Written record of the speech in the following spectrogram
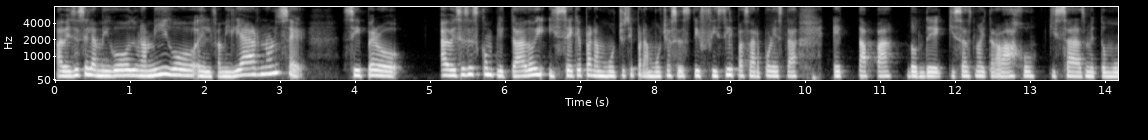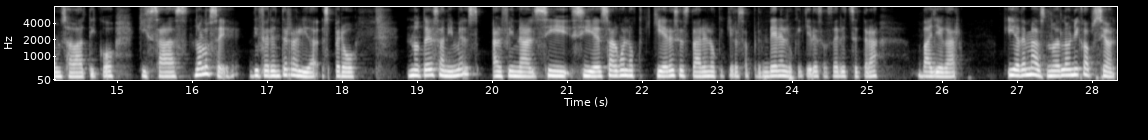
a veces el amigo de un amigo, el familiar, no lo sé. Sí, pero a veces es complicado y, sé que para muchos y para muchas es difícil pasar por esta etapa donde quizás no hay trabajo, quizás me tomo un sabático, quizás, no lo sé, diferentes realidades, pero no te desanimes. Al final, si, si es algo en lo que quieres estar, en lo que quieres aprender, en lo que quieres hacer, etcétera, va a llegar. Y además, no es la única opción.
